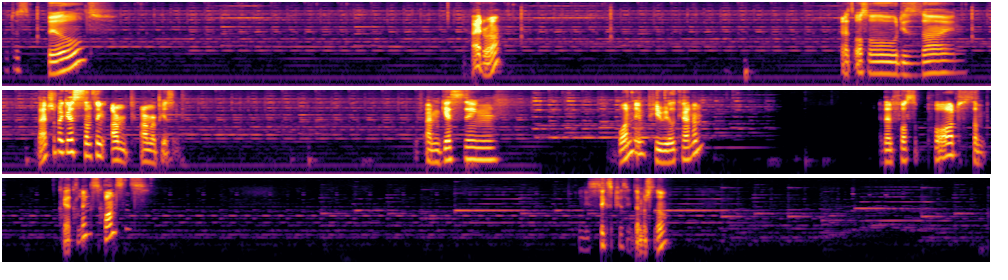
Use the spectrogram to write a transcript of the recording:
Let us build. Hydra. Also design landship, I guess, something arm armor piercing. Which I'm guessing one Imperial cannon. And then for support, some Gatling sponsons? Only six piercing damage though.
